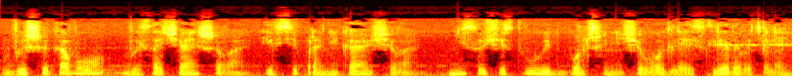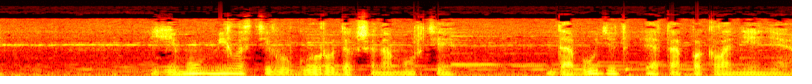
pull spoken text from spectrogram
Выше кого, высочайшего и всепроникающего, не существует больше ничего для исследователей. Ему, милостиву гору Дакшинамурти, да будет это поклонение.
